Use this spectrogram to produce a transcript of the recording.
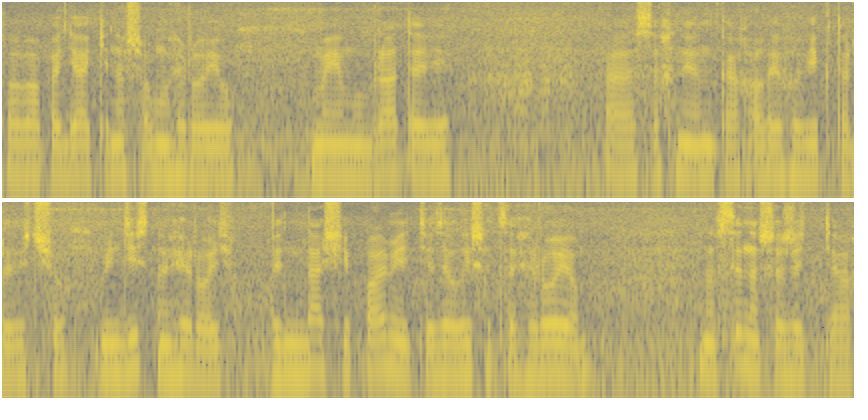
слова подяки нашому герою, моєму братові Сахненка Олегу Вікторовичу. Він дійсно герой. Він в нашій пам'яті залишиться героєм на все наше життя.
